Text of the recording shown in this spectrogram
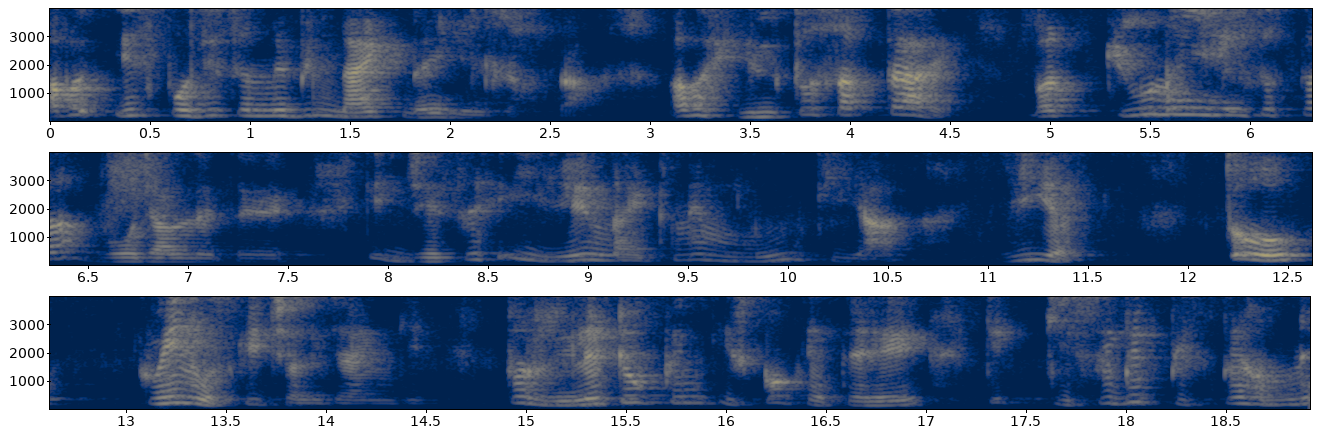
अब इस पोजीशन में भी नाइट नहीं हिल सकता. अब हिल तो सकता है, पर क्यों नहीं हिल सकता? वो जान लेते हैं कि जैसे ही ये नाइट ने मूव किया हियर तो क्वीन उसकी चली जाएँगी. तो रिलेटिव पिन इसको कहते हैं कि किसी भी पीस पे हमने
